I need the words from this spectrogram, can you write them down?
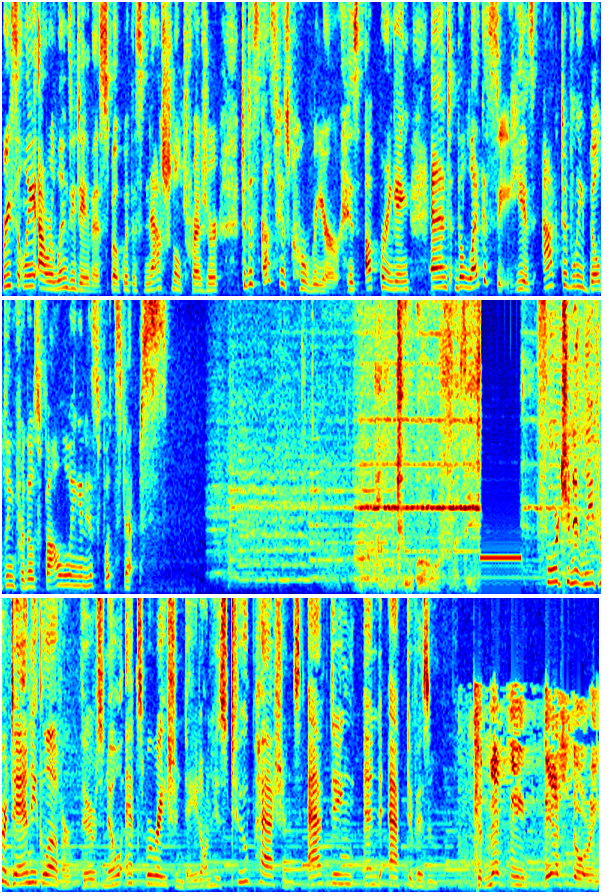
Recently, our Linsey Davis spoke with this national treasure to discuss his career, his upbringing, and the legacy he is actively building for those following in his footsteps. Fortunately for Danny Glover, there's no expiration date on his two passions, acting and activism. Connecting their story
